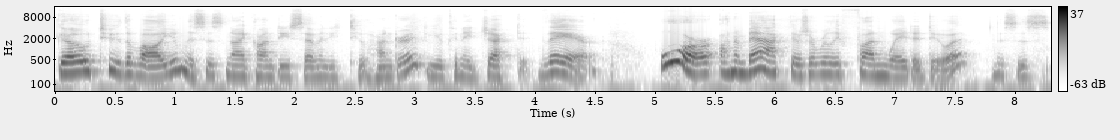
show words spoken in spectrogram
go to the volume. This is Nikon D7200. You can eject it there. Or on a Mac, there's a really fun way to do it. This is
